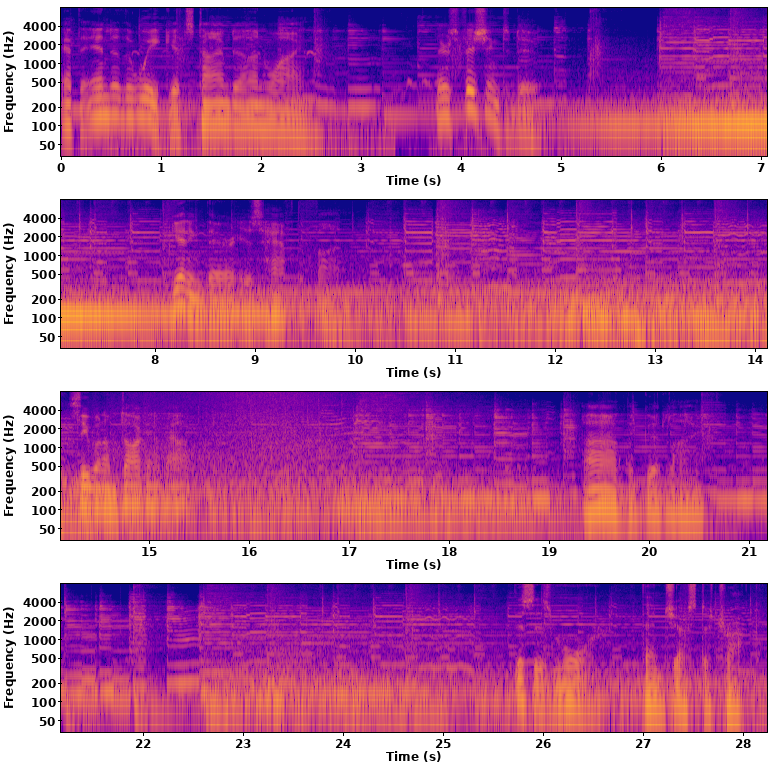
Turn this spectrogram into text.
At the end of the week, it's time to unwind. There's fishing to do. Getting there is half the fun. See what I'm talking about? Ah, the good life. This is more than just a truck.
